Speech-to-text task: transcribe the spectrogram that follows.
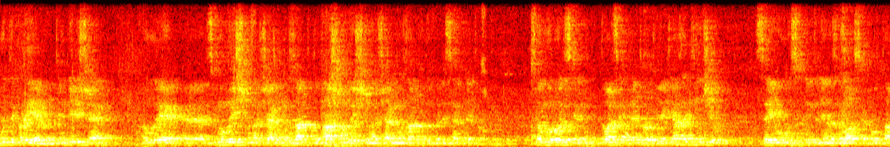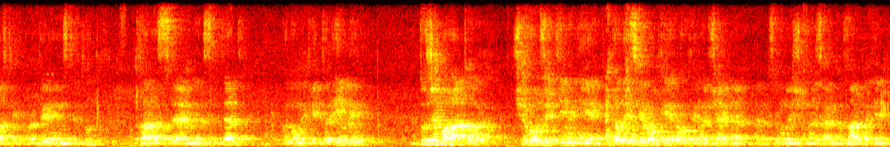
Бути приємно. Тим більше, коли е, цьому вищому навчальному закладу, нашому вищому навчальному закладу 55 років. В цьому році 25 років, як я закінчив цей вуз, тоді називався Полтавський кооперативний інститут. Зараз це університет економіки і торгівлі. Дуже багато чого в житті мені дали ці роки, роки навчання е, в цьому вищому навчальному закладі.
